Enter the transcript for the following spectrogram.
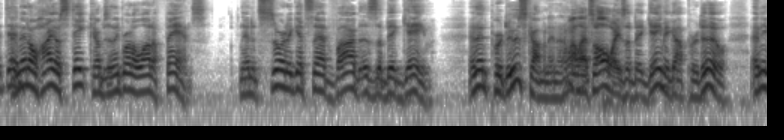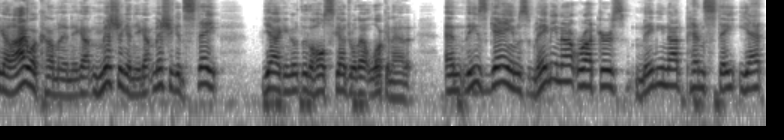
it did. And then Ohio State comes in, they brought a lot of fans. And it sort of gets that vibe this is a big game. And then Purdue's coming in, and well, that's always a big game. You got Purdue. And you got Iowa coming in, you got Michigan, you got Michigan State. Yeah, I can go through the whole schedule without looking at it. And these games, maybe not Rutgers, maybe not Penn State yet,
